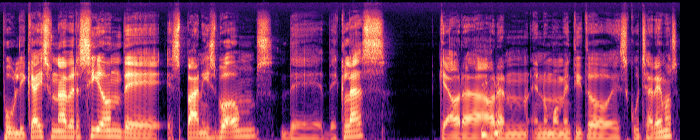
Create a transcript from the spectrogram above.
publicáis una versión de Spanish Bombs de, de Clash, que ahora, ahora en, en un momentito escucharemos.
